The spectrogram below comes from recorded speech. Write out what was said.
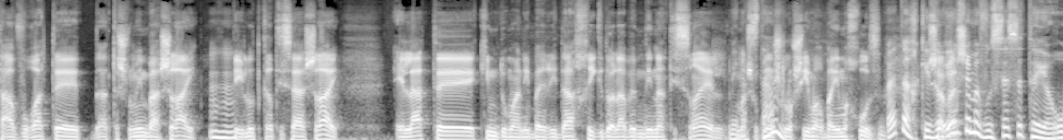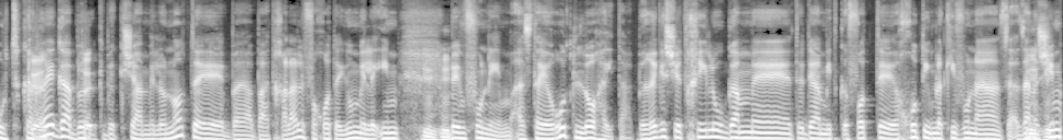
תעבורת התשלומים באשראי, פעילות כרטיסי האשראי. אילת אה, כמדומני בירידה הכי גדולה במדינת ישראל, משהו הסתם. כמו 30-40 אחוז. בטח, כי זו עיר שמבוססת תיירות. כרגע, ב- כן. ב- כשהמלונות, אה, בהתחלה לפחות, היו מלאים במפונים, אז תיירות לא הייתה. ברגע שהתחילו גם, אה, אתה יודע, מתקפות אה, חות'ים לכיוון הזה, אז אנשים,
